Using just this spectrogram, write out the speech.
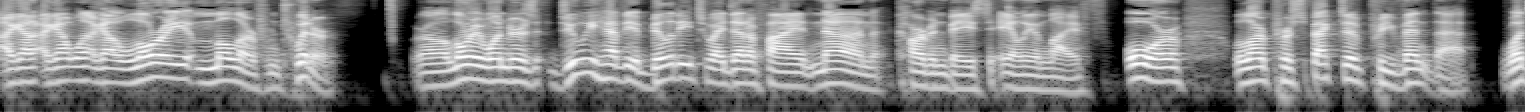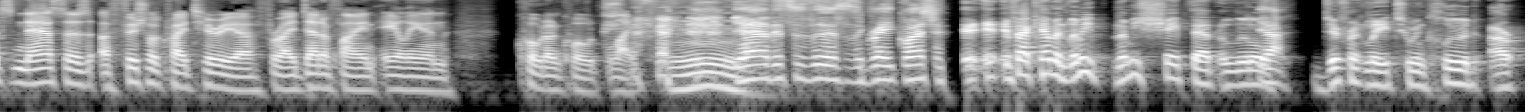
I got i got one i got lori muller from twitter uh, Lori wonders Do we have the ability to identify non carbon based alien life? Or will our perspective prevent that? What's NASA's official criteria for identifying alien quote unquote life? mm. Yeah, this is this is a great question. In fact, Kevin, let me let me shape that a little yeah. differently to include our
